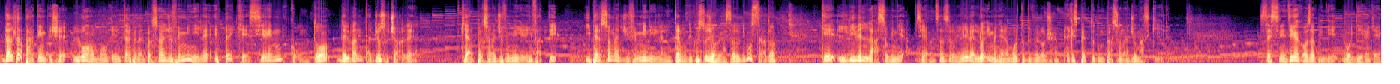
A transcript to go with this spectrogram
D'altra parte invece l'uomo che interpreta il personaggio femminile è perché si rende conto del vantaggio sociale che ha il personaggio femminile. Infatti i personaggi femminili all'interno di questo gioco era stato dimostrato che livellassero, quindi si avanzassero di livello in maniera molto più veloce rispetto ad un personaggio maschile. Stessa identica cosa, quindi vuol dire che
